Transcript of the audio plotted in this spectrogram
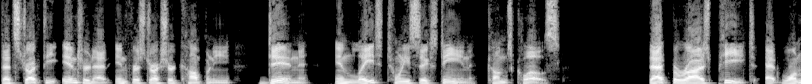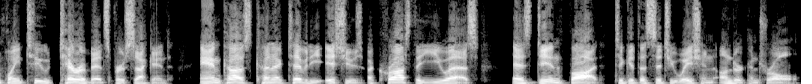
that struck the internet infrastructure company Dyn in late 2016 comes close. That barrage peaked at 1.2 terabits per second and caused connectivity issues across the US as Dyn fought to get the situation under control.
